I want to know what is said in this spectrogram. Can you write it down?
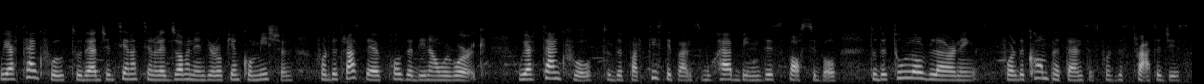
We are thankful to the Agenzia Nazionale Giovani and the European Commission for the trust they have posed in our work. We are thankful to the participants who have been this possible, to the tool of learnings, for the competences, for the strategies,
